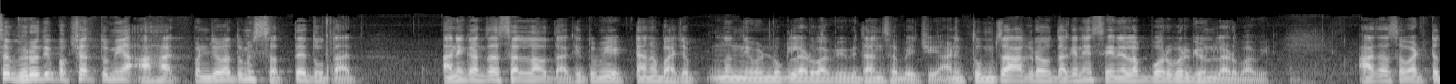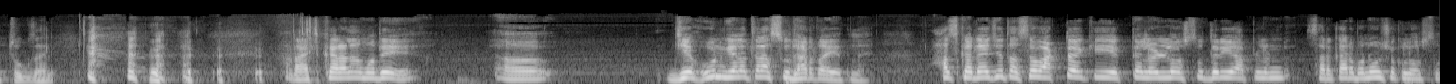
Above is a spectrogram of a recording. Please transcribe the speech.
सर विरोधी पक्षात तुम्ही आहात पण जेव्हा तुम्ही सत्तेत होतात अनेकांचा सल्ला होता की तुम्ही एकट्यानं भाजपनं निवडणूक लढवावी विधानसभेची आणि तुमचा आग्रह होता की नाही सेनेला बरोबर घेऊन लढवावी. आज असं वाटतं चूक झाली? राजकारणामध्ये जे होऊन गेलं त्याला सुधारता येत नाही. आज कदाचित असं वाटतं की एकटं लढलो असतो तरी आपण सरकार बनवू शकलो असतो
